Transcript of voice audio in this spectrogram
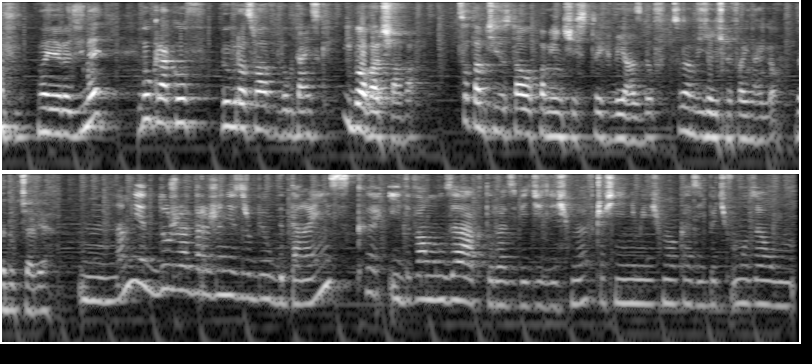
mojej rodziny. Był Kraków, był Wrocław, był Gdańsk i była Warszawa. Co tam Ci zostało w pamięci z tych wyjazdów? Co tam widzieliśmy fajnego według Ciebie? Mm, Na mnie duże wrażenie zrobił Gdańsk i dwa muzea, które zwiedziliśmy. Wcześniej nie mieliśmy okazji być w Muzeum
